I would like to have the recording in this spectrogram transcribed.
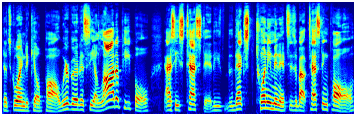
that's going to kill Paul. We're going to see a lot of people as he's tested. He, the next 20 minutes is about testing Paul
